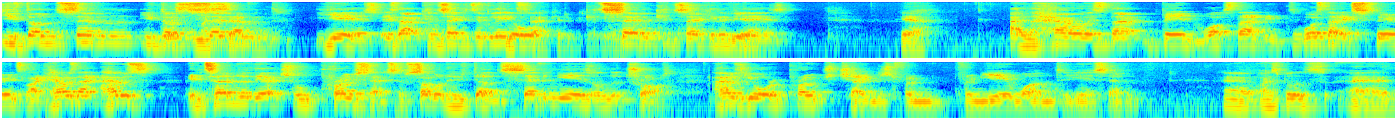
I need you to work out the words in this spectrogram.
You've, done seven? You've done This is my seven seventh. years. Is that consecutively, Consecutively, or yeah. seven consecutive Yeah. years? Yeah. And how has that been? What's that? What's that experience like? How is that? How's in terms of the actual process of someone who's done seven years on the trot? How's your approach changed from from year one to year seven? Uh, I suppose uh,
